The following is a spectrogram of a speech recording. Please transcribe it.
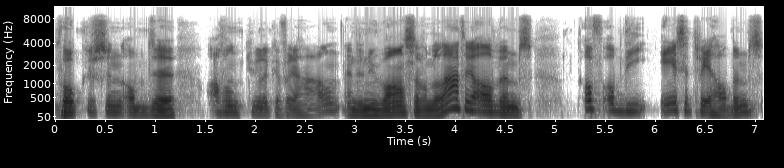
Focussen op de avontuurlijke verhalen en de nuance van de latere albums, of op die eerste twee albums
